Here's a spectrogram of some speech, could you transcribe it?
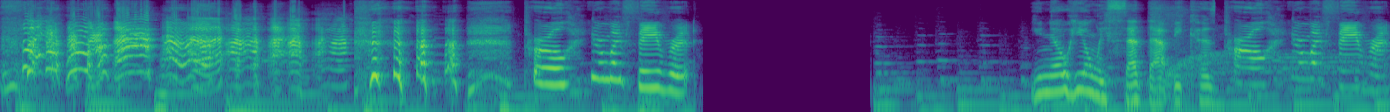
Pearl, you're my favorite. You know he only said that because Pearl, you're my favorite.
